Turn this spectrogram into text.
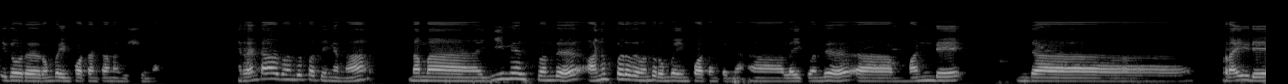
இது ஒரு ரொம்ப இம்பார்ட்டன்டான விஷயம் ரெண்டாவது வந்து பாத்தீங்கன்னா நம்ம இமெயில்ஸ் வந்து அனுப்புறது வந்து ரொம்ப இம்பார்ட்டன்ட்டுங்க லைக் வந்து மண்டே இந்த ஃப்ரைடே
